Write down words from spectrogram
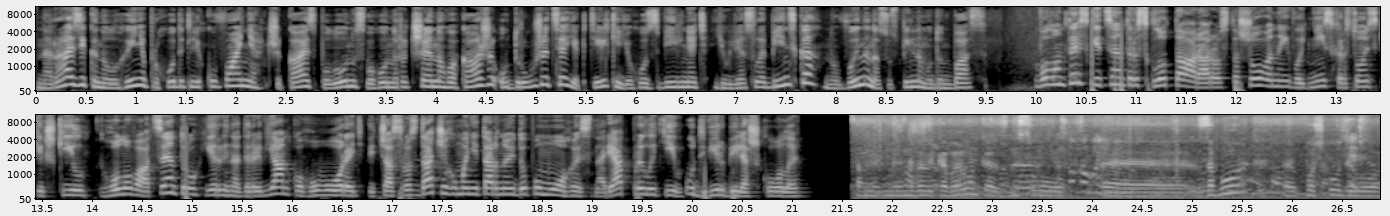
Наразі кинологиня проходить лікування, чекає з полону свого нареченого. Каже, одружаться, як тільки його звільнять. Юлія Слабінська. Новини на Суспільному Донбас. Волонтерський центр Склотара розташований в одній з херсонських шкіл. Голова центру Ірина Дерев'янко говорить, під час роздачі гуманітарної допомоги снаряд прилетів у двір біля школи. Там не- невелика воронка, знесло е, забор, е, пошкодило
